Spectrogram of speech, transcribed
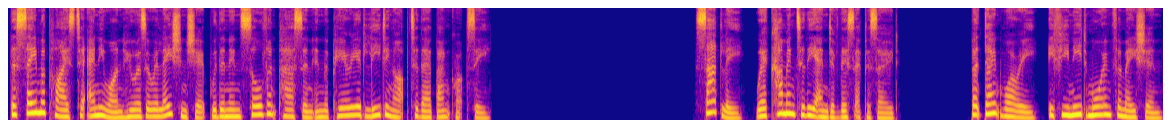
The same applies to anyone who has a relationship with an insolvent person in the period leading up to their bankruptcy. Sadly, we're coming to the end of this episode. But don't worry, if you need more information,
